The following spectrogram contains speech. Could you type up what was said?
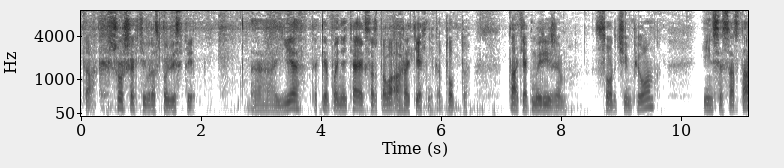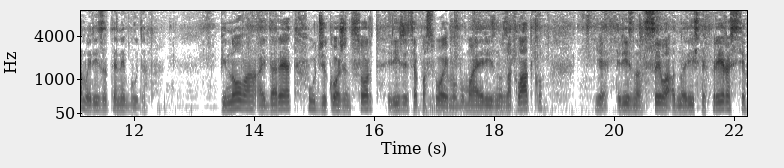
Так, що ще хотів розповісти? Е, Є таке поняття, як сортова агротехніка. Тобто, так як ми ріжемо сорт чемпіон, інші сорта ми різати не будемо. Пінова, айдарет, фуджі, кожен сорт ріжеться по-своєму, бо має різну закладку, є різна сила однорічних приростів.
